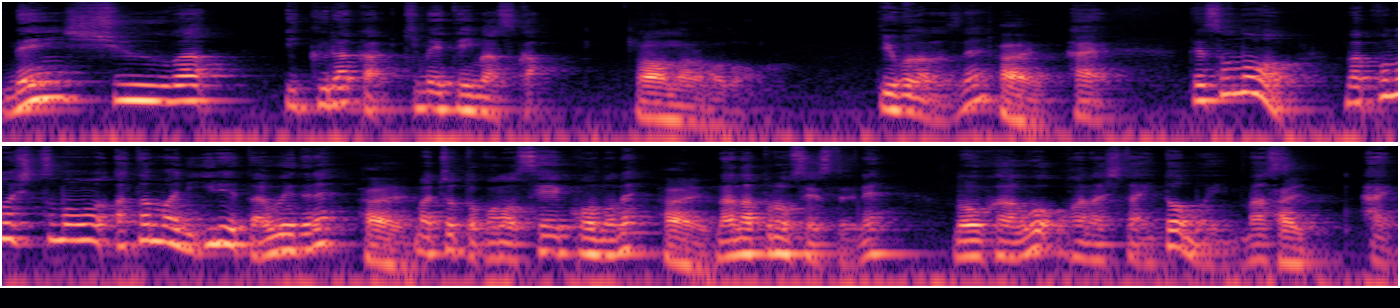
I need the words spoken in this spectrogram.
年収はいくらか決めていますか？ああ、なるほど。っていうことなんですね。はい。はい。で、その、まあ、この質問を頭に入れた上でね、はい、まあ、ちょっとこの成功のね、はい、7プロセスというね、ノウハウをお話したいと思います。はい。はい、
